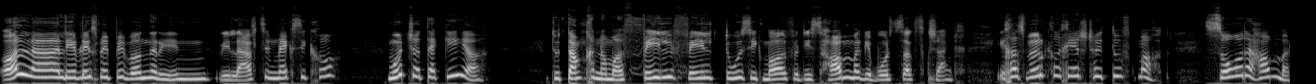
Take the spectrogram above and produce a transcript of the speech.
Hola, Lieblingsmitbewohnerin. Wie läuft's in Mexiko? Mucho tequila. Du danke nochmal viel, viel tausendmal für dein Hammer-Geburtstagsgeschenk. Ich habe es wirklich erst heute aufgemacht. So der Hammer.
